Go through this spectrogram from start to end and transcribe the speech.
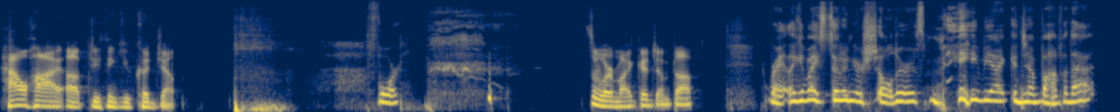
How high up do you think you could jump? Four. So where Micah jumped off. Right. Like if I stood on your shoulders, maybe I could jump off of that.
